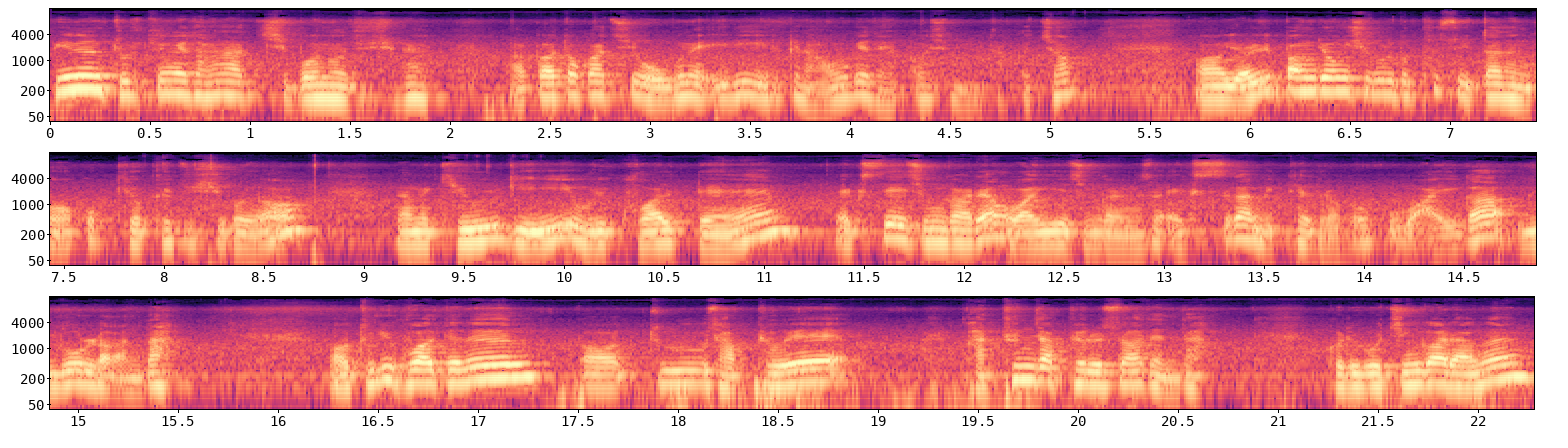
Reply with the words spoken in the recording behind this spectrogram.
b는 둘 중에서 하나 집어넣어 주시면 아까 똑같이 5분의 1이 이렇게 나오게 될 것입니다. 그쵸? 어, 연립방 정식으로도 풀 수 있다는 거 꼭 기억해 주시고요. 그 다음에 기울기 우리 구할 때 x의 증가량, y의 증가량에서 x가 밑에 들어가고 y가 위로 올라간다. 어, 둘이 구할 때는 어, 두 좌표에 같은 좌표를 써야 된다. 그리고 증가량은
